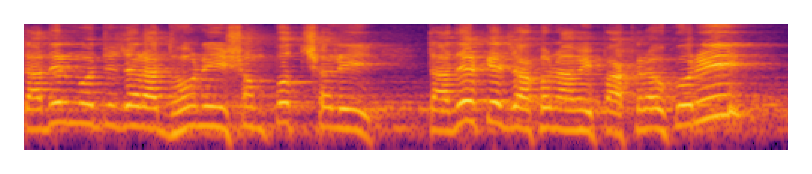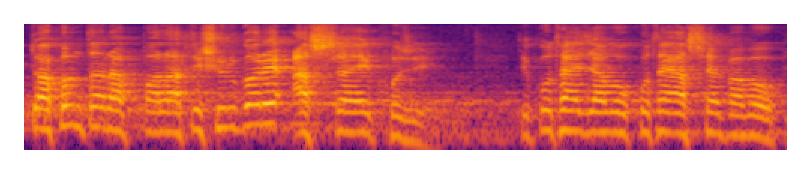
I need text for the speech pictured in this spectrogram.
তাদের মধ্যে যারা ধনী, সম্পদশালী, তাদেরকে যখন আমি পাকড়াও করি, তখন তারা পালাতে শুরু করে আশ্রয় খোঁজে। যে কোথায় যাব, কোথায় আশ্রয় পাবো?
